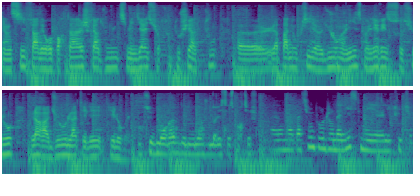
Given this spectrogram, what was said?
et ainsi faire des reportages, faire du multimédia et surtout toucher à tout euh, la panoplie euh, du journalisme, les réseaux sociaux, la radio, la télé et le web. Poursuivre mon rêve de devenir journaliste sportif. Euh, ma passion pour le journalisme et euh, l'écriture.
